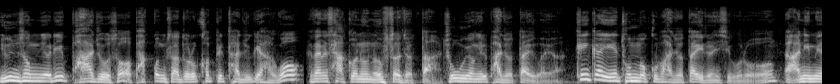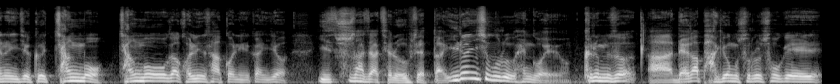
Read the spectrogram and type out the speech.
윤석열이 봐줘서 박 검사도로 커피 타주게 하고 그다음에 사건은 없어졌다. 조우영이를 봐줬다 이거야. 그러니까 이게 돈 먹고 봐줬다 이런 식으로 아니면은 이제 그 장모 장모가 걸린 사건이니까 이제 이 수사 자체를 없앴다 이런 식으로 한 거예요. 그러면서 아 내가 박영수를 소개 해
